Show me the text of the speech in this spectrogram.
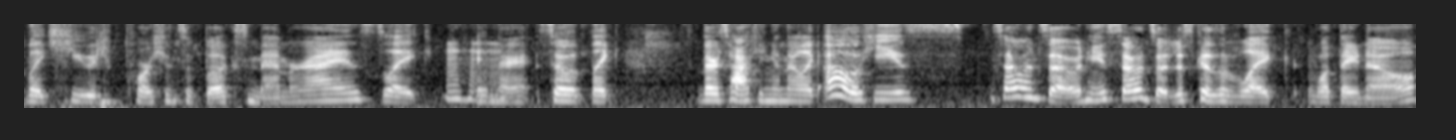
like huge portions of books memorized like in Mhm. their so like they're talking and they're like, "Oh, he's so and so and he's so and so just because of like what they know."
